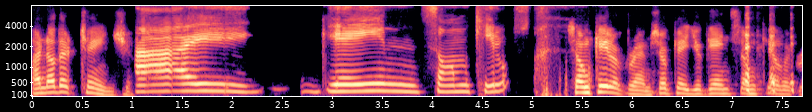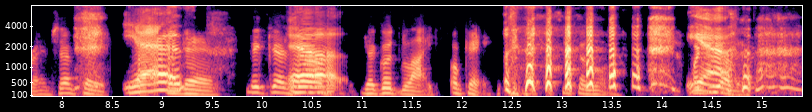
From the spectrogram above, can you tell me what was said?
Another change, I gained some kilos. some kilograms. Okay, you gained some kilograms. Okay, Yes. okay, because Yeah. of the good life. Okay. second one. What's the Yeah.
